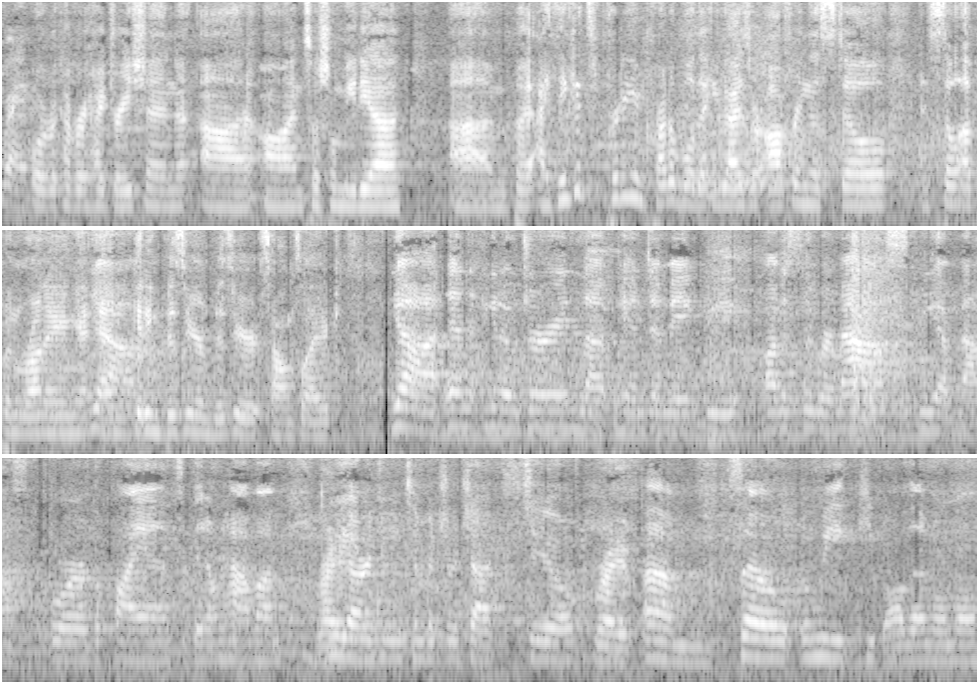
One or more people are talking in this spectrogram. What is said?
Right. or Recovery Hydration uh, on social media. Um, but I think it's pretty incredible that you guys are offering this still and still up and running Yeah. and getting busier and busier, it sounds like. Yeah, and you know, during the pandemic, we obviously wear masks. We have masks for the clients if they don't have them. Right. We are doing temperature checks too. Right. Um, so and we keep all the normal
